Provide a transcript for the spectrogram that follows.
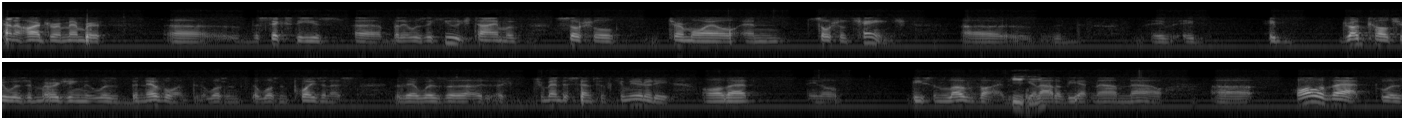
kind of hard to remember uh, the '60s, uh, but it was a huge time of social turmoil and social change. Uh, a, a, a drug culture was emerging that was benevolent. It wasn't that wasn't poisonous. There was a, a tremendous sense of community. All that, you know, peace and love vibes. Mhm. Get out of Vietnam now. Uh, all of that was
